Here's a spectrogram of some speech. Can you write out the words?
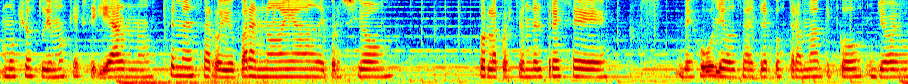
muchos tuvimos que exiliarnos. Se me desarrolló paranoia, depresión por la cuestión del 13 de julio, o sea, estrés postraumático. Yo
